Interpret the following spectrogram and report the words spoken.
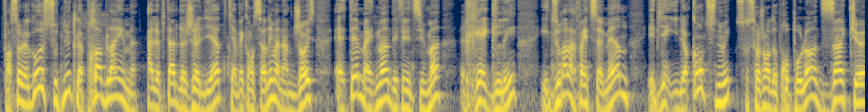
François Legault a soutenu que le problème à l'hôpital de Joliette, qui avait concerné Mme Joyce, était maintenant définitivement réglé. Et durant la fin de semaine, eh bien, il a continué sur ce genre de propos-là en disant que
